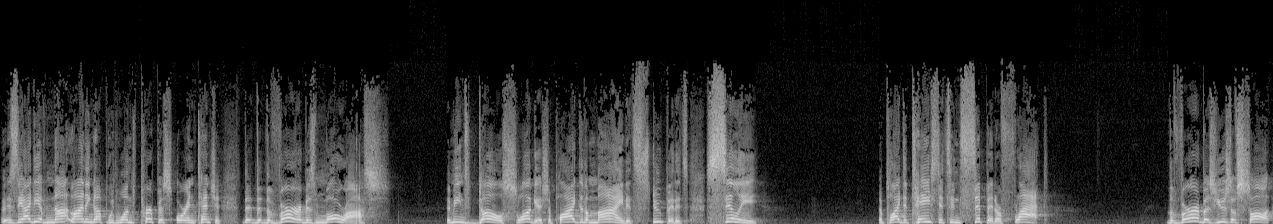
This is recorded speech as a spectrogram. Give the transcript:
It's the idea of not lining up with one's purpose or intention. The, the, the, verb is moros. It means dull, sluggish. Applied to the mind, it's stupid, it's silly. Applied to taste, it's insipid or flat. The verb as used of salt,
